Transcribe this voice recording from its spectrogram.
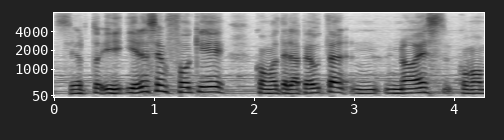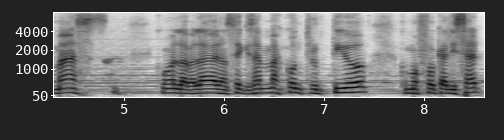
Cierto, y, y en ese enfoque como terapeuta no es como más como la palabra, no sé, quizás más constructivo, como focalizar,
